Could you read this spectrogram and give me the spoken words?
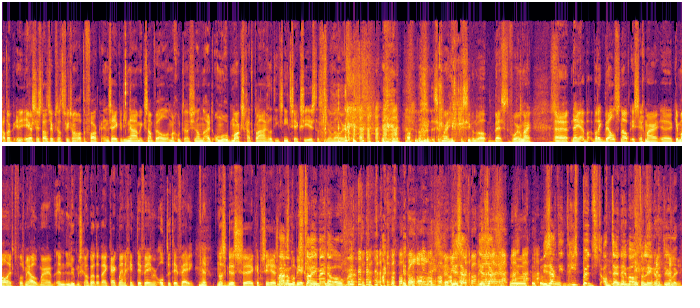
had ook in de eerste instantie heb ik dat zoiets van what the fuck. En zeker die naam, ik snap wel. Maar goed, als je dan uit Omroep Max gaat klagen dat iets niet sexy is, dat vind ik dan wel weer zeg maar hypocrisie van wel het beste voor. Maar eh, nee, wat ik wel snap is zeg maar, eh Kemal heeft het volgens mij ook, maar en Luc misschien ook wel, dat wij kijken bijna geen tv meer op de tv. En als ik dus, eh, ik heb serieus Waarom geprobeerd... sla je mij nou over? je, zag, je, zag, je, je zag die driespuntsantenne in mijn auto liggen natuurlijk.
